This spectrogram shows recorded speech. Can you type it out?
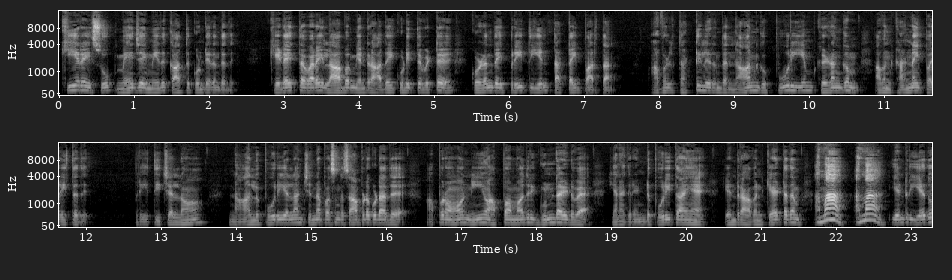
கீரை சூப் மேஜை மீது காத்து கொண்டிருந்தது. கிடைத்தவரை லாபம் என்று அதை குடித்துவிட்டு குழந்தை பிரீத்தியின் தட்டை பார்த்தான். அவள் தட்டில் இருந்த நான்கு பூரியும் கிழங்கும் அவன் கண்ணை பறித்தது. பிரீத்தி செல்லம் நாலு பூரியெல்லாம் சின்ன பசங்க சாப்பிடக்கூடாது. அப்புறம் நீயும் அப்பா மாதிரி குண்டாயிடுவ. எனக்கு ரெண்டு பூரி தாயேன். என்று அவன் கேட்டதும் அம்மா அம்மா என்று ஏதோ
